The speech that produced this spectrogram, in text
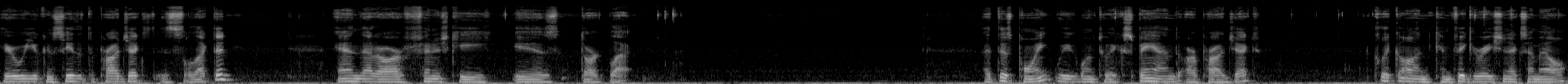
Here you can see that the project is selected and that our finish key is dark black. At this point we want to expand our project. Click on Configuration XML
